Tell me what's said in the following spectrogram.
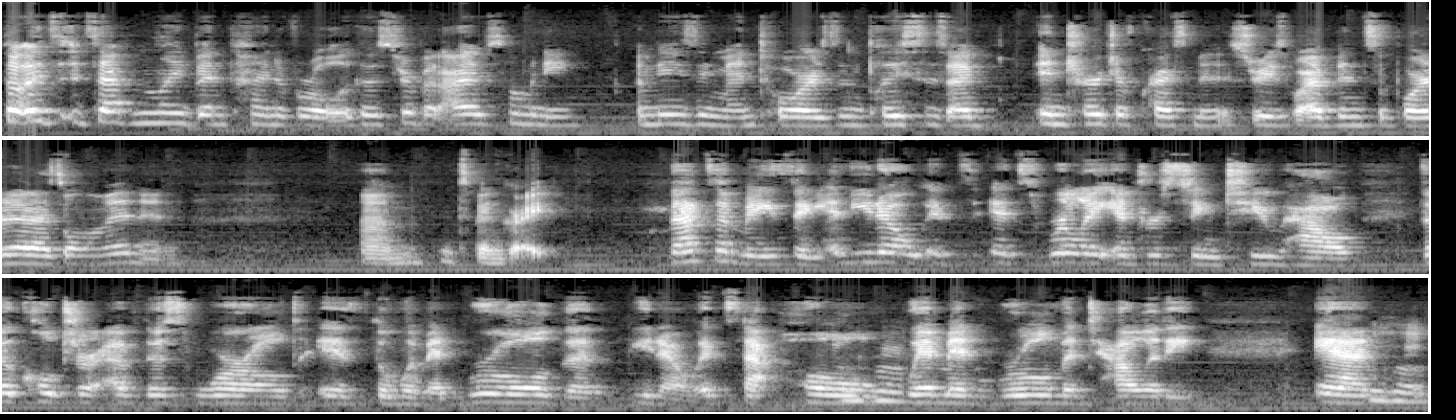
So it's it's definitely been kind of a roller coaster, but I have so many amazing mentors and places I've in Church of Christ Ministries where I've been supported as a woman, and um, it's been great. That's amazing. And you know, it's it's really interesting too how the culture of this world is the women rule, the you know, it's that whole Mhm. women rule mentality. And Mhm.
